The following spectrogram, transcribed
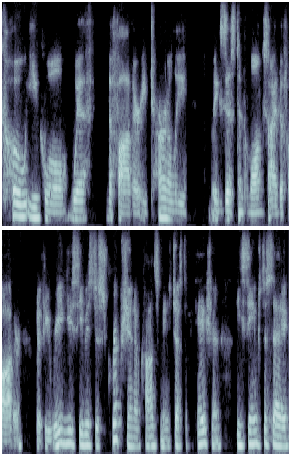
co equal with the Father, eternally existent alongside the Father. But if you read Eusebius' description of Constantine's justification, he seems to say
